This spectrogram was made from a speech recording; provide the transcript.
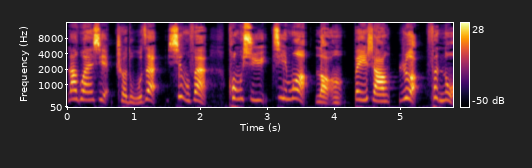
拉关系、扯犊子、兴奋、空虚、寂寞、冷、悲伤、热、愤怒。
